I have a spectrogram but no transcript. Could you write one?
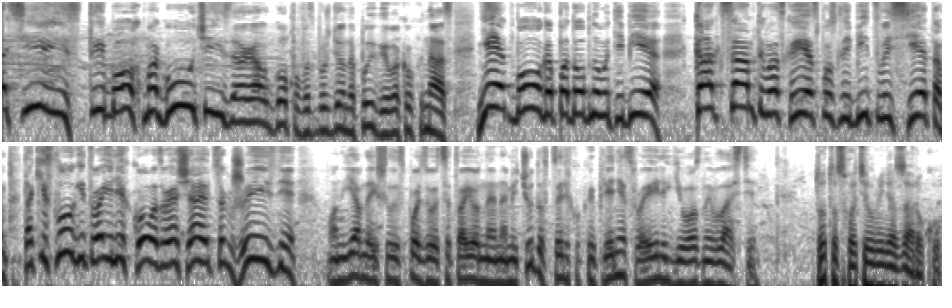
Осирис, ты бог могучий!» – заорал Гопа, возбужденно прыгая вокруг нас. «Нет бога, подобного тебе! Как сам ты воскрес после битвы с Сетом, так и слуги твои легко возвращаются к жизни!» Он явно решил использовать сотворенное нами чудо в целях укрепления своей религиозной власти. Кто-то схватил меня за руку.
